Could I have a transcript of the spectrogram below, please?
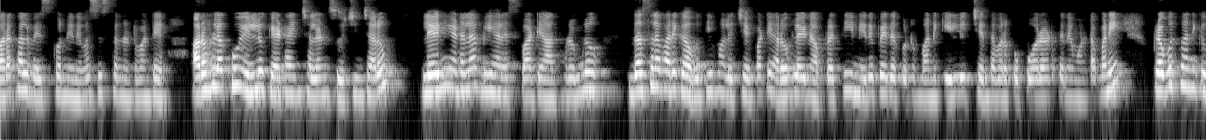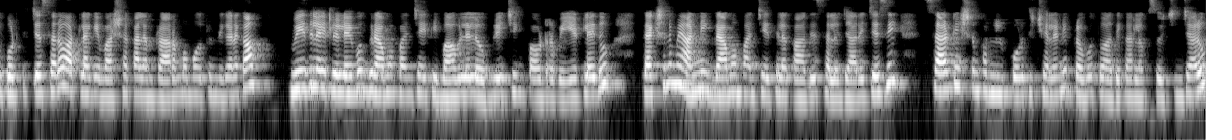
బరకాలు వేసుకొని నివసిస్తున్నటువంటి అర్హులకు ఇల్లు కేటాయించాలని సూచించారు. లేని ఎడల బీఆర్ఎస్ పార్టీ ఆధ్వర్యంలో దశల వారీగా ఉద్యమాలు చేపట్టి అర్హులైన ప్రతి నిరుపేద కుటుంబానికి ఇల్లు ఇచ్చేంత వరకు పోరాడుతూనే ఉంటామని ప్రభుత్వానికి గుర్తు చేశారు అట్లాగే వర్షాకాలం ప్రారంభమవుతుంది గనక వీధి లైట్లు లేవు. గ్రామ పంచాయతీ బావులలో బ్లీచింగ్ పౌడర్ వేయట్లేదు. తక్షణమే అన్ని గ్రామ పంచాయతీలకు ఆదేశాలు జారీ చేసి శానిటేషన్ పనులు పూర్తి చేయాలని ప్రభుత్వ అధికారులకు సూచించారు.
